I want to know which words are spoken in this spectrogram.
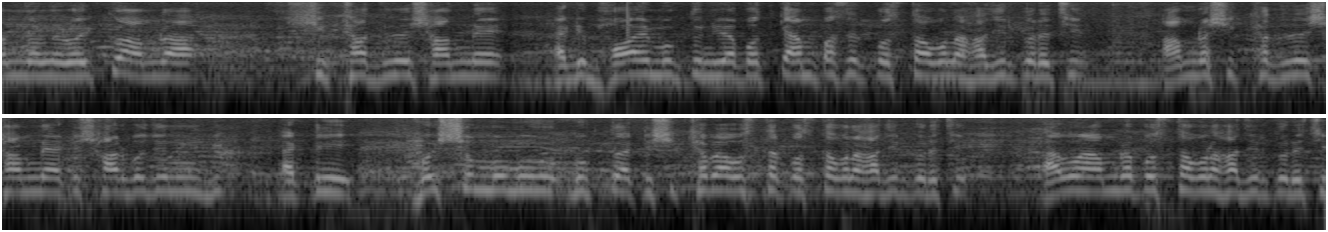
আন্দোলনের ঐক্য, আমরা শিক্ষার্থীদের সামনে একটি ভয়মুক্ত নিরাপদ ক্যাম্পাসের প্রস্তাবনা হাজির করেছি। আমরা শিক্ষার্থীদের সামনে একটি সার্বজনীন একটি বৈষম্য মুক্ত একটি শিক্ষা ব্যবস্থার প্রস্তাবনা হাজির করেছি এবং আমরা প্রস্তাবনা হাজির করেছি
